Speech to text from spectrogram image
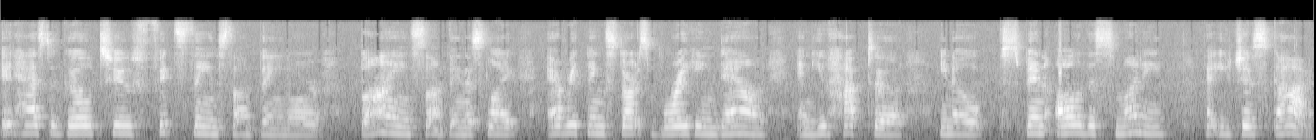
it has to go to fixing something or buying something. It's like everything starts breaking down and you have to you know spend all of this money that you just got.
